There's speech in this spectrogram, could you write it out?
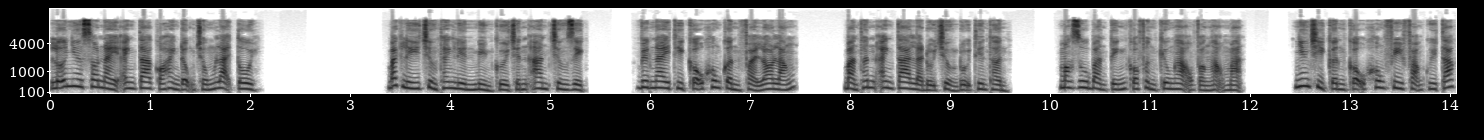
Lỡ như sau này anh ta có hành động chống lại tôi. Bách Lý Trường Thanh liền mỉm cười trấn an Trương Dịch. Việc này thì cậu không cần phải lo lắng. Bản thân anh ta là đội trưởng đội thiên thần. Mặc dù bản tính có phần kiêu ngạo và ngạo mạn, nhưng chỉ cần cậu không vi phạm quy tắc,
